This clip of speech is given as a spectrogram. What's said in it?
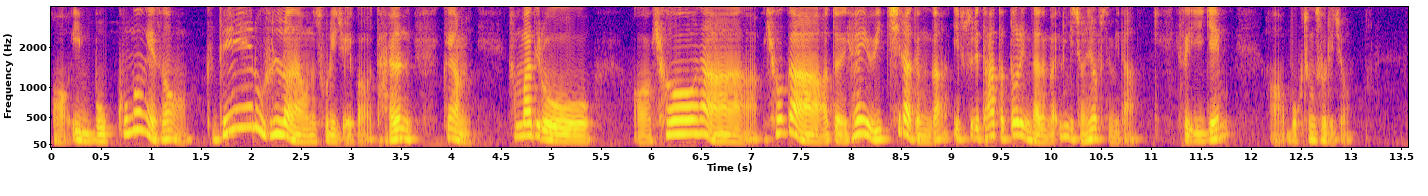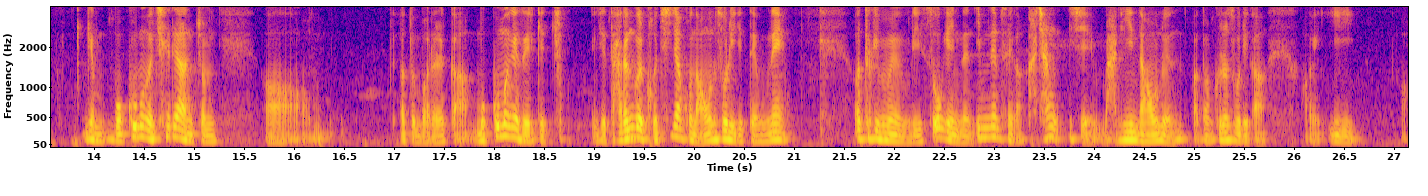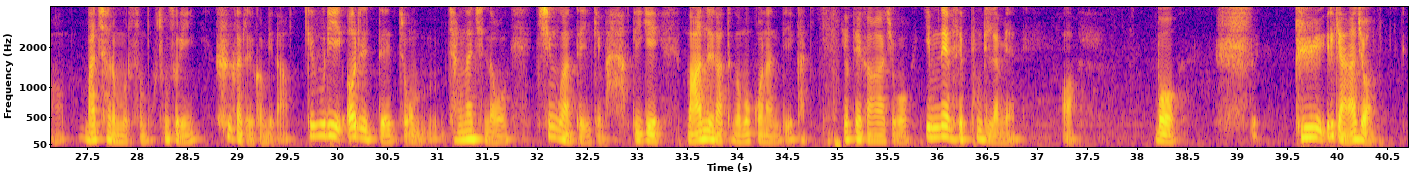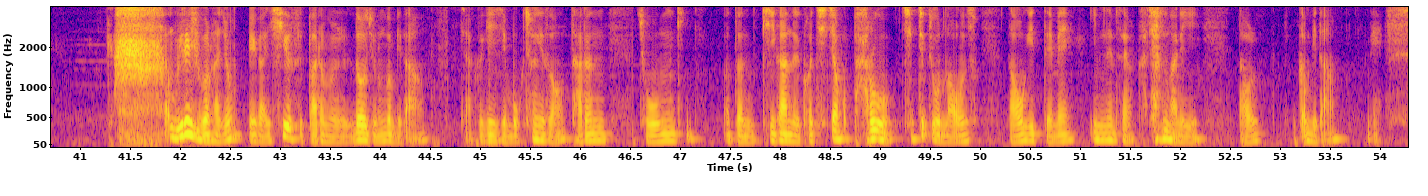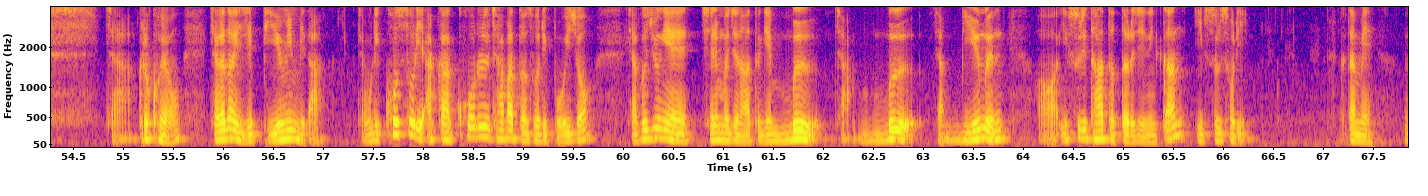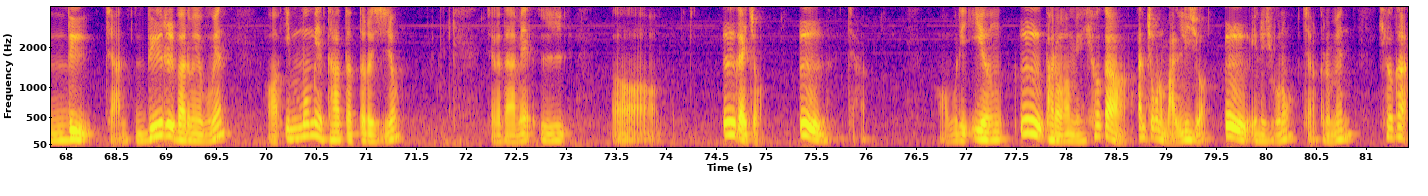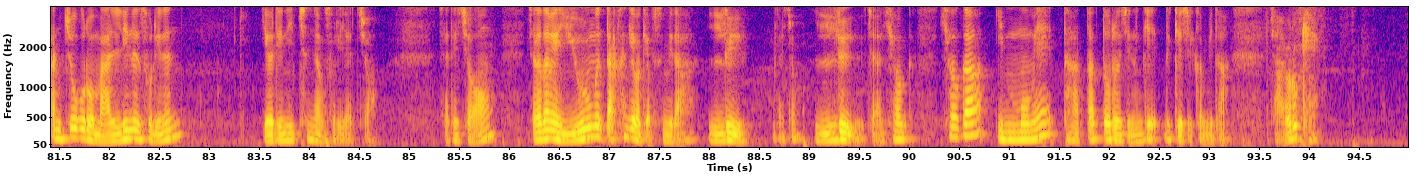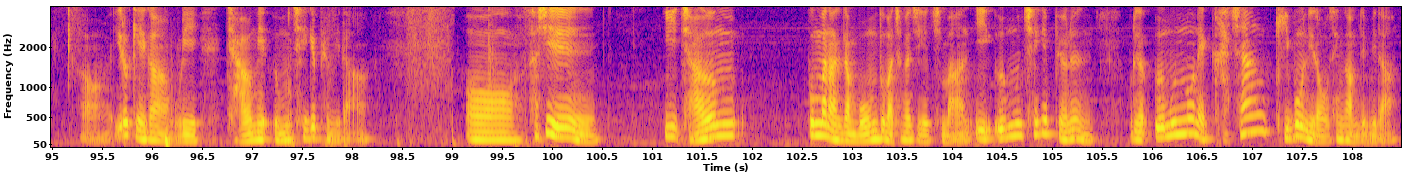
어, 이 목구멍에서 그대로 흘러나오는 소리죠. 이거 다른 그냥 한마디로 어, 혀나 혀가 어떤 혀의 위치라든가 입술이 닿았다 떨어진다든가 이런 게 전혀 없습니다. 그래서 이게 어, 목청 소리죠. 이게 목구멍을 최대한 좀 어, 어떤 뭐랄까 목구멍에서 이렇게 쭉 이제 다른 걸 거치지 않고 나오는 소리이기 때문에 어떻게 보면 우리 속에 있는 입 냄새가 가장 이제 많이 나오는 어떤 그런 소리가 어, 이 어, 마찰음으로서 목청 소리 흐가 될 겁니다. 그 우리 어릴 때 좀 장난친다고 친구한테 이렇게 막 되게 마늘 같은 거 먹고 난 가- 옆에 가가지고 입 냄새 풍기려면 어뭐드 이렇게 안 하죠. 아, 뭐 이런 식으로 하죠. 그러니까 히읗 발음을 넣어주는 겁니다. 자, 그게 이제 목청에서 다른 좋은 기, 어떤 기관을 거치지 않고 바로 직접적으로 나온 소- 나오기 때문에 입 냄새가 가장 많이 나올 겁니다. 네. 자, 그렇고요. 자, 그다음에 이제 비음입니다. 자, 우리 콧소리 아까 코를 잡았던 소리 보이죠? 자, 그 중에 제일 먼저 나왔던 게 무. 자, 무. 자, 미음은 어, 입술이 닿았다 떨어지니까 입술 소리. 그다음에 느. 자, 느를 발음해 보면 어, 잇몸에 닿았다 떨어지죠? 자, 그다음에 을, 어, 으가 있죠. 으. 자, 어, 우리 이응 으 발음하면 혀가 안쪽으로 말리죠. 으 이런 식으로. 자, 그러면 혀가 안쪽으로 말리는 소리는 여린 입천장 소리였죠. 자, 됐죠? 자, 그다음에 유음은 딱 한 개밖에 없습니다. 르. 그렇죠? 르. 자, 혀 혀가 잇몸에 닿았다 떨어지는 게 느껴질 겁니다. 자, 요렇게 어, 이렇게가 우리 자음의 음 체계표입니다. 어, 사실 이 자음뿐만 아니라 모음도 마찬가지겠지만 이 음운 체계표는 우리가 음운론의 가장 기본이라고 생각하면 됩니다.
